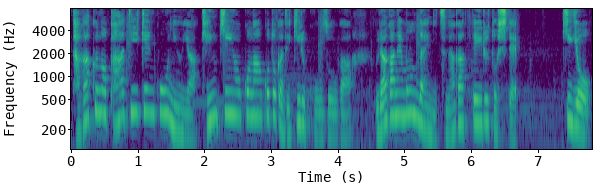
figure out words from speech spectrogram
多額のパーティー券購入や献金を行うことができる構造が裏金問題につながっているとして、企業、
